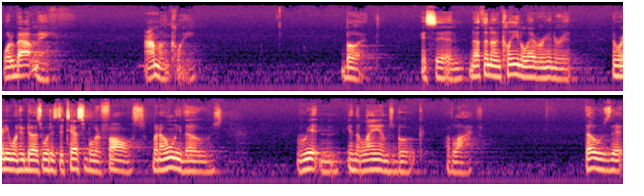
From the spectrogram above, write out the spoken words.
What about me? I'm unclean. But it said, nothing unclean will ever enter it nor anyone who does what is detestable or false, but only those written in the Lamb's book of life. Those that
